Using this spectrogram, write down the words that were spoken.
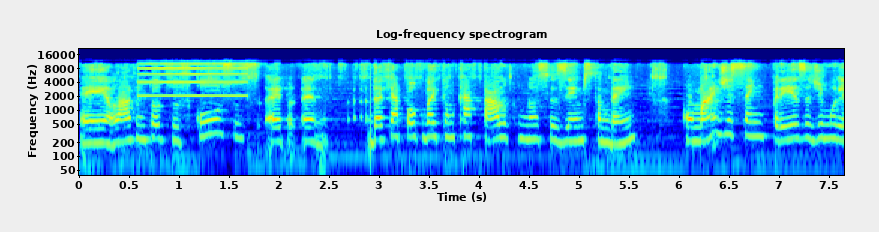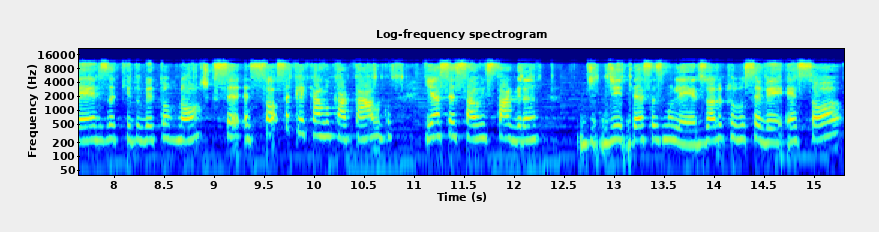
É, lá tem todos os cursos. É, é, daqui a pouco vai ter um catálogo que nós fizemos também, com mais de 100 empresas de mulheres aqui do Vetor Norte, que cê, é só você clicar no catálogo e acessar o Instagram de, de, dessas mulheres. Olha para você ver, é só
